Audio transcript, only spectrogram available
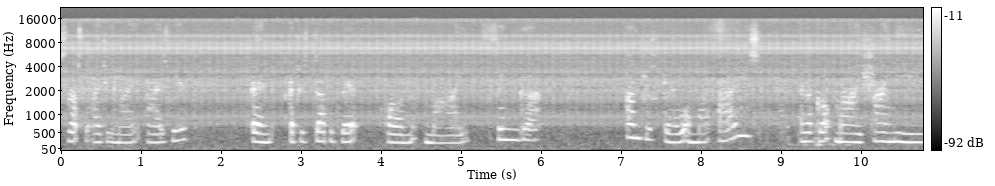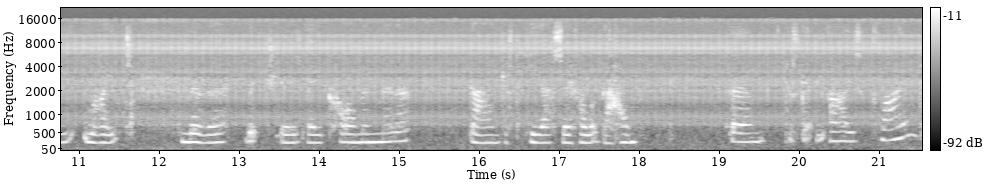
So that's what I do my eyes with. And I just dab a bit on my finger and just go on my eyes. And I've got my shiny light mirror which is a Carmen mirror down just here so if I look down um, just get the eyes primed.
